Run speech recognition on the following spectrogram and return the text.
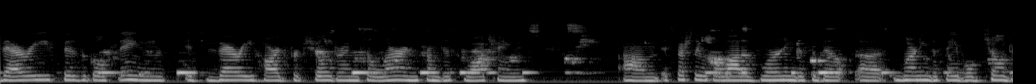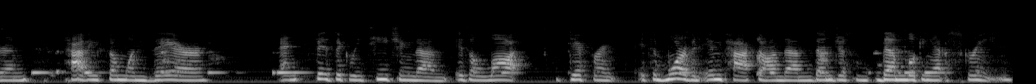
very physical things. It's very hard for children to learn from just watching, um, especially with a lot of learning disabil- uh, learning disabled children. Having someone there and physically teaching them is a lot different. It's a more of an impact on them than just them looking at a screen.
